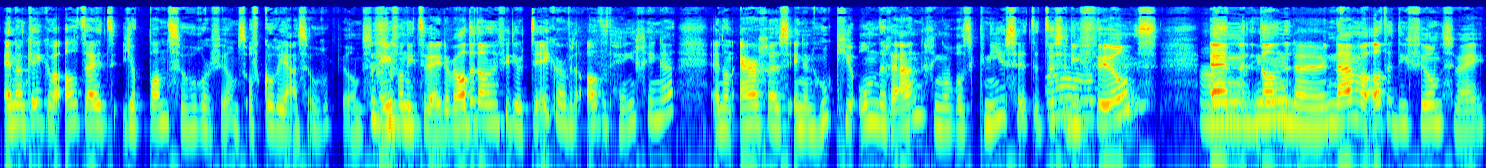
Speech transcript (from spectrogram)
En dan keken we altijd Japanse horrorfilms of Koreaanse horrorfilms. Een van die twee. We hadden dan een videotheek waar we er altijd heen gingen. En dan ergens in een hoekje onderaan gingen we op onze knieën zitten tussen die Oh, films. Oh, En dan heerlijk. namen we altijd die films mee.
